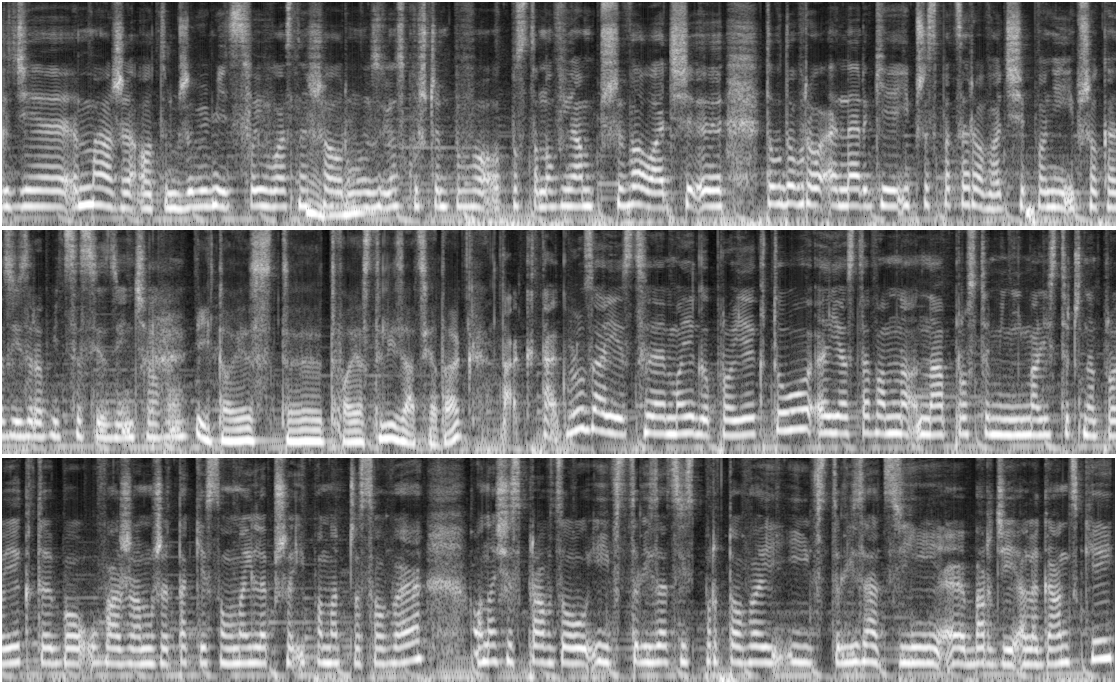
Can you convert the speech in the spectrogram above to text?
gdzie marzę o tym, żeby mieć swój własny Mhm. showroom, w związku z czym postanowiłam przywołać y, tą dobrą energię i przespacerować się po niej i przy okazji zrobić sesję zdjęciową. I to jest y, twoja stylizacja, tak? Tak, tak. Bluza jest mojego projektu. Ja stawiam na, na proste, minimalistyczne projekty, bo uważam, że takie są najlepsze i ponadczasowe. One się sprawdzą i w stylizacji sportowej, i w stylizacji e, bardziej eleganckiej.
